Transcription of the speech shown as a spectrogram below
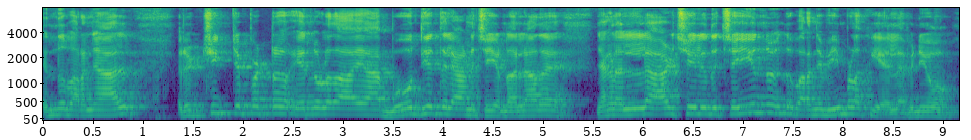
എന്ന് പറഞ്ഞാൽ രക്ഷിക്കപ്പെട്ടു എന്നുള്ളതായ ബോധ്യത്തിലാണ് ചെയ്യേണ്ടത്. അല്ലാതെ ഞങ്ങൾ എല്ലാ ആഴ്ചയിലും ഇത് ചെയ്യുന്നു എന്ന് പറഞ്ഞ് വീമ്പിളക്കുകയല്ല. പിന്നെയോ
